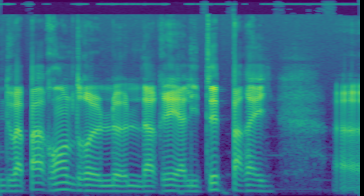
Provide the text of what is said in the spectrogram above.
ne va pas rendre la réalité pareille. Euh,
